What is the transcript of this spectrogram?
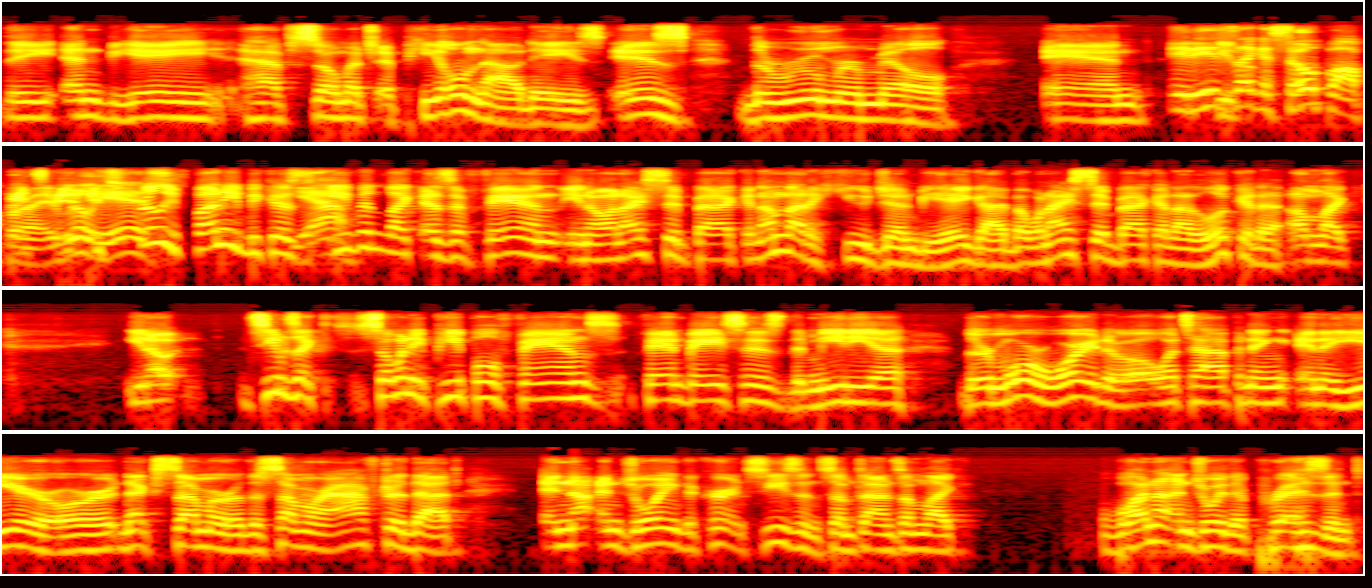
the NBA have so much appeal nowadays is the rumor mill, and it is like know, a soap opera. It really it's is. really funny because yeah. even like as a fan, you know, and I sit back and I'm not a huge NBA guy, but when I sit back and I look at it, I'm like, you know, it seems like so many people, fans, fan bases, the media, they're more worried about what's happening in a year or next summer or the summer after that, and not enjoying the current season. Sometimes I'm like why not enjoy the present?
